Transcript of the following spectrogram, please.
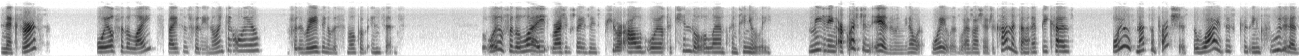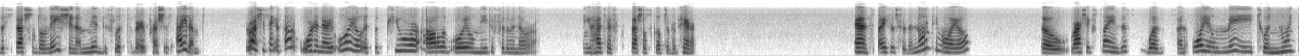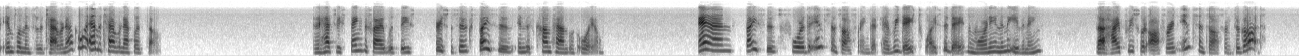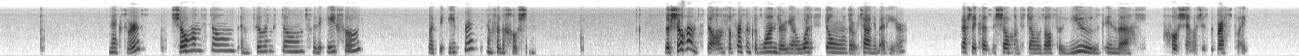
Next verse oil for the light, spices for the anointing oil, for the raising of the smoke of incense. Oil for the light, Rashi explains, means pure olive oil to kindle a lamp continually. Meaning, our question is, I mean, we know what oil is. Why does Rashi have to comment on it? Because oil is not so precious. So why is this included as a special donation amid this list of very precious items? Rashi is saying it's not ordinary oil, it's the pure olive oil needed for the menorah and you had to have special skill to prepare. and spices for the anointing oil. So Rashi explains this was an oil made to anoint the implements of the tabernacle and the tabernacle itself. And it had to be sanctified with these very specific spices in this compound with oil. And spices for the incense offering, that every day, twice a day, in the morning and in the evening, the high priest would offer an incense offering to God. Next verse shoham stones and filling stones for the ephod, like the apron, and for the choshen. So shoham stones, a person could wonder, you know, what stones are we talking about here? Especially because the shoham stone was also used in the choshen, which is the breastplate.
